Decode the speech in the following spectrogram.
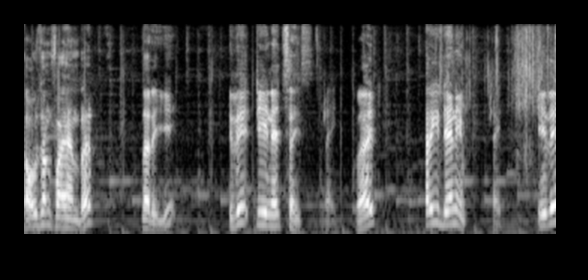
தௌசண்ட் ஃபைவ் ஹண்ட்ரட் தருகி இது டீனேஜ் சைஸ் ரைட் ரைட் தருகி டெனிம் ரைட் இது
